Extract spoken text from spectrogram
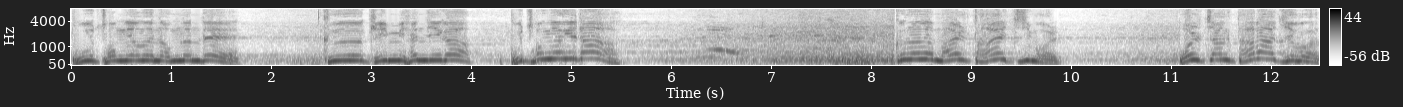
부통령은 없는데 그 김현지가 부통령이다. 그러면 말 다 했지 뭘. 볼장 다 봤지 뭐.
